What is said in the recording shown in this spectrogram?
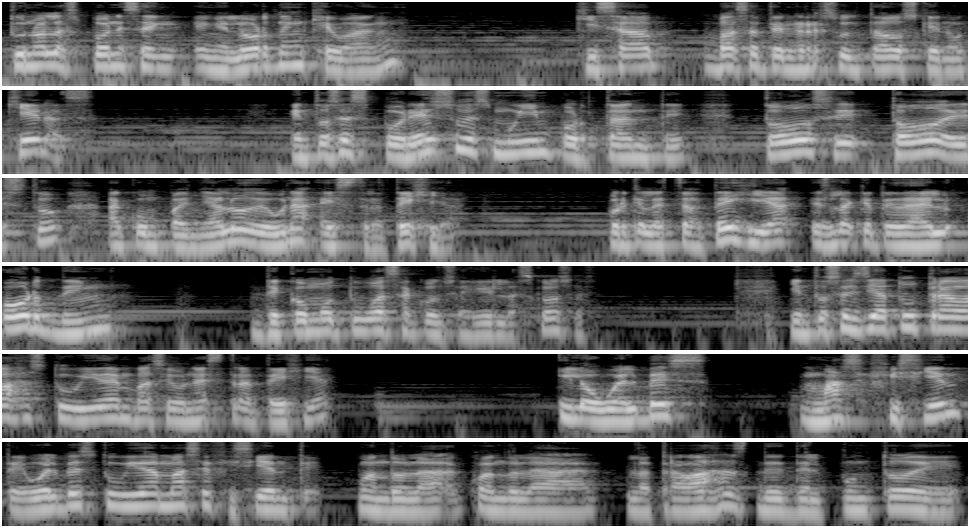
tú no las pones en, el orden que van, quizá vas a tener resultados que no quieras. Entonces por eso es muy importante todo, todo esto acompañarlo de una estrategia. Porque la estrategia es la que te da el orden de cómo tú vas a conseguir las cosas. Y entonces ya tú trabajas tu vida en base a una estrategia y lo vuelves más eficiente, vuelves tu vida más eficiente cuando la, cuando la, la trabajas desde el punto de,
